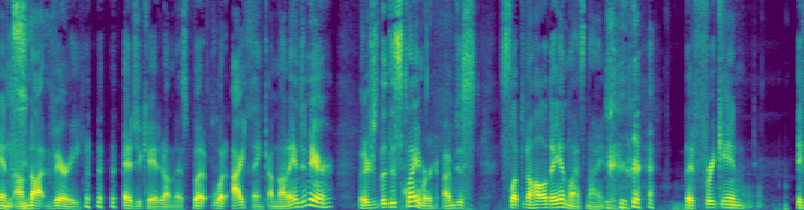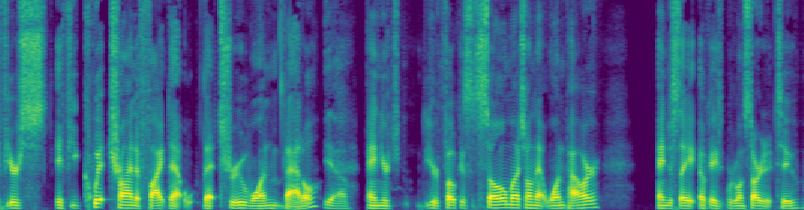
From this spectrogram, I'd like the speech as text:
And I'm not very educated on this, but what I think, I'm not an engineer. There's the disclaimer. I'm just slept in a Holiday Inn last night. the freaking if you're if you quit trying to fight that that true one battle, yeah, and you're you're focused so much on that one power and just say okay we're going to start it at two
